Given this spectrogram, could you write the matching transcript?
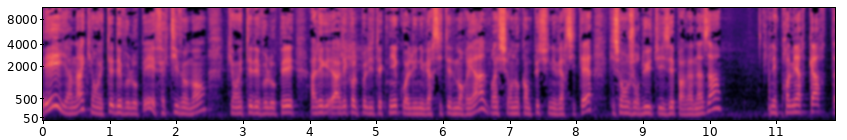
Et il y en a qui ont été développés, effectivement, qui ont été développés à l'école polytechnique ou à l'université de Montréal, bref, sur nos campus universitaires, qui sont aujourd'hui utilisés par la NASA les premières cartes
